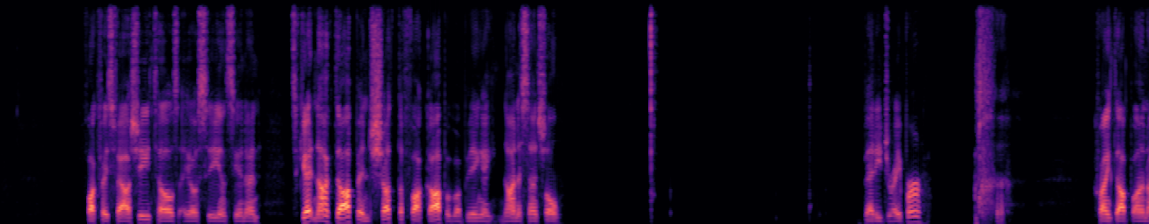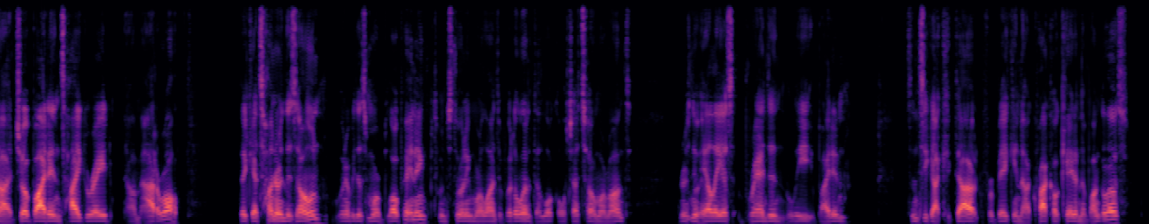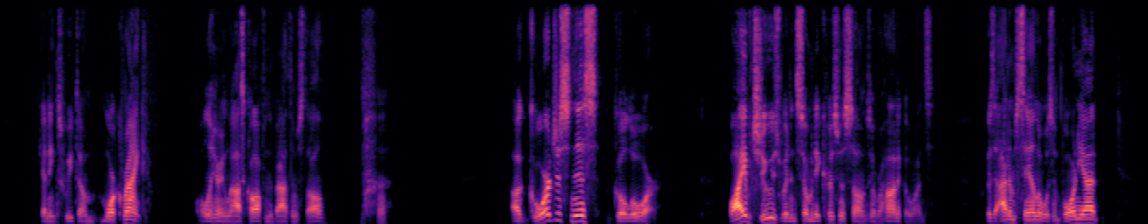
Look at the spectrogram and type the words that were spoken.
Fuckface Fauci tells AOC and CNN to get knocked up and shut the fuck up about being a non essential Betty Draper. Cranked up on uh, Joe Biden's high grade um, Adderall that gets Hunter in the zone whenever he does more blow painting between snorting more lines of Ritalin at the local Chateau Marmont under his new alias Brandon Lee Biden since he got kicked out for baking uh, crack cocaine in the bungalows. Getting tweeted on more crank. Only hearing last call from the bathroom stall. a gorgeousness galore. Why have Jews written so many Christmas songs over Hanukkah ones? Because Adam Sandler wasn't born yet,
